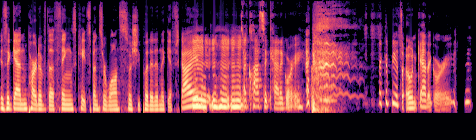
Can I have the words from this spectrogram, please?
is again part of the things Kate Spencer wants, so she put it in the gift guide. Mm, mhm, mhm. A classic category. that could be its own category.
